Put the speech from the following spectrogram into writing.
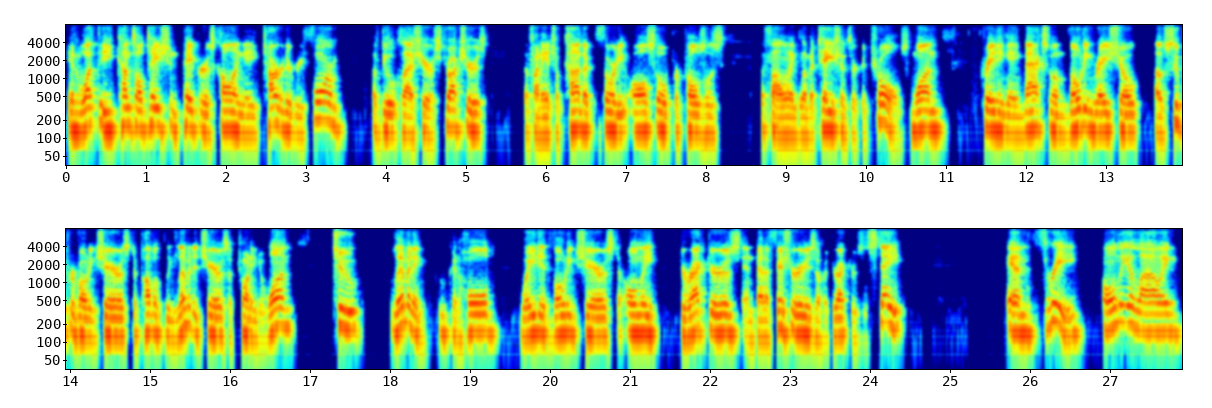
In what the consultation paper is calling a targeted reform of dual class share structures, the Financial Conduct Authority also proposes the following limitations or controls. One, creating a maximum voting ratio of super voting shares to publicly limited shares of 20 to 1. Two, limiting who can hold weighted voting shares to only directors and beneficiaries of a director's estate. And three, only allowing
